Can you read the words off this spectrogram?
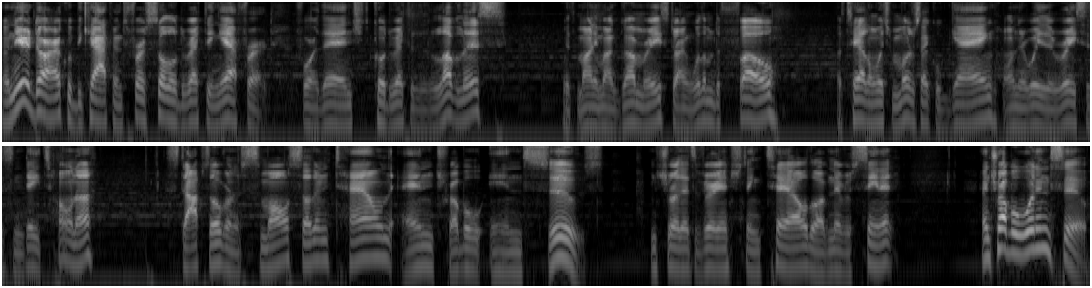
Now, Near Dark would be Kathryn's first solo directing effort. For then, she co-directed The Loveless with Monty Montgomery, starring Willem Dafoe, a tale in which a motorcycle gang, on their way to races in Daytona, stops over in a small southern town and trouble ensues. I'm sure that's a very interesting tale, though I've never seen it. And trouble would ensue,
